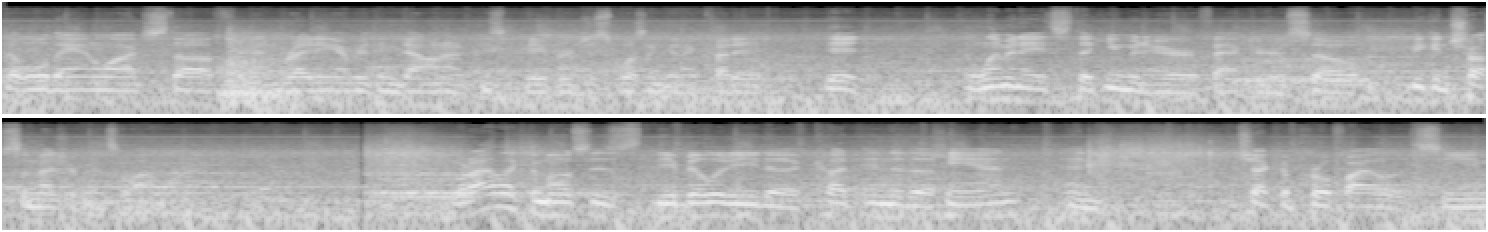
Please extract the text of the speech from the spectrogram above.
The old analog stuff and writing everything down on a piece of paper just wasn't going to cut it. It eliminates the human error factor, so we can trust the measurements a lot more. What I like the most is the ability to cut into the can and check the profile of the seam,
